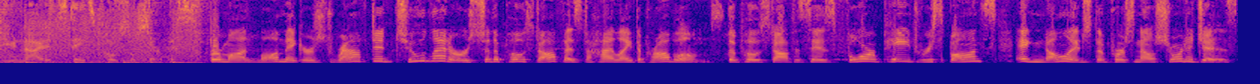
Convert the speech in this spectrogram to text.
the United States Postal Service. Vermont lawmakers drafted two letters to the post office to highlight the problems. The post office's four page response acknowledged the personnel shortages,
